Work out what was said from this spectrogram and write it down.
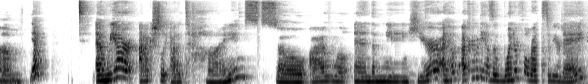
um, yeah. And we are actually out of time. So I will end the meeting here. I hope everybody has a wonderful rest of your day.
